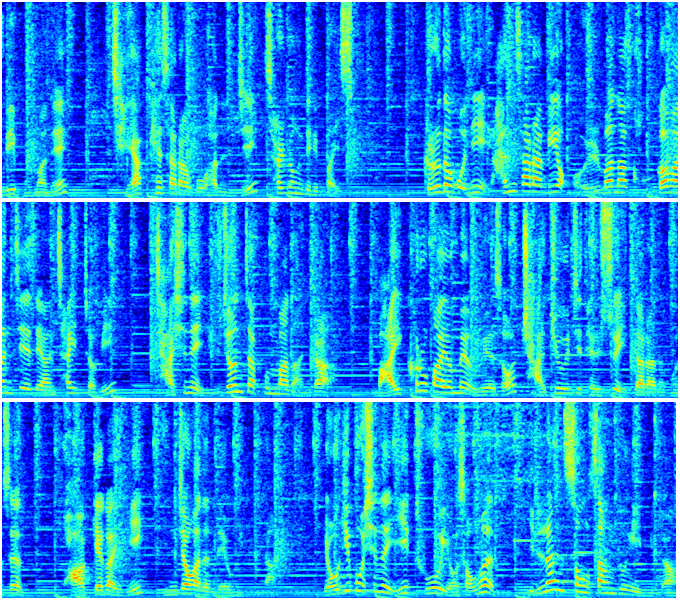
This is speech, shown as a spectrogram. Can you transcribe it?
우리 몸 안에 제약회사라고 하는지 설명드린 바 있습니다. 그러다 보니 한 사람이 얼마나 건강한지에 대한 차이점이 자신의 유전자뿐만 아니라 마이크로바이옴에 의해서 좌지우지 될 수 있다는 것은 과학계가 이미 인정하는 내용입니다. 여기 보시는 이 두 여성은 일란성 쌍둥이입니다.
